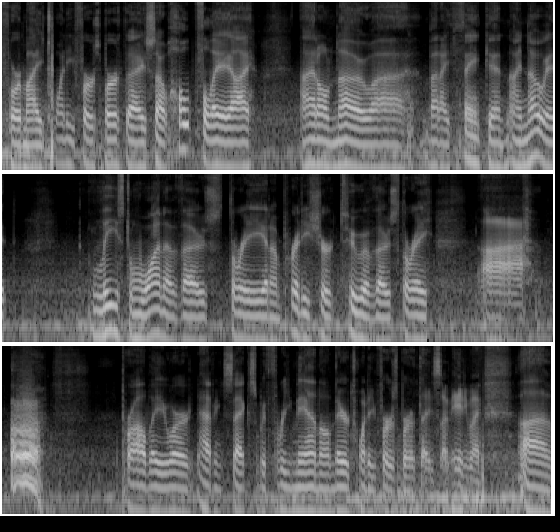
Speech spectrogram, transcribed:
for my 21st birthday. So hopefully, I I don't know, uh, but I think and I know at least one of those three, and I'm pretty sure two of those three, uh, probably were having sex with three men on their 21st birthday. So anyway, uh,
